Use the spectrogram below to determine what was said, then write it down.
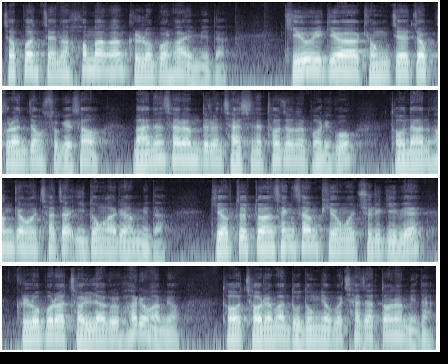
첫 번째는 허망한 글로벌화입니다. 기후위기와 경제적 불안정 속에서 많은 사람들은 자신의 터전을 버리고 더 나은 환경을 찾아 이동하려 합니다. 기업들 또한 생산 비용을 줄이기 위해 글로벌화 전략을 활용하며 더 저렴한 노동력을 찾아 떠납니다.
